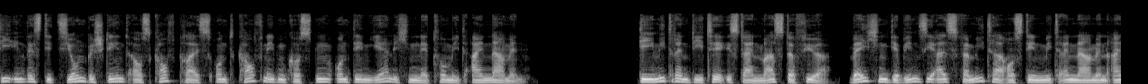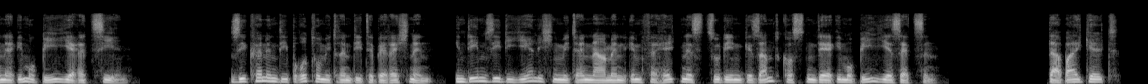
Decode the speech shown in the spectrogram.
die Investition bestehend aus Kaufpreis und Kaufnebenkosten und den jährlichen Netto-Mieteinnahmen. Die Mietrendite ist ein Maß dafür, welchen Gewinn Sie als Vermieter aus den Mieteinnahmen einer Immobilie erzielen. Sie können die Bruttomietrendite berechnen, indem Sie die jährlichen Mieteinnahmen im Verhältnis zu den Gesamtkosten der Immobilie setzen. Dabei gilt,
